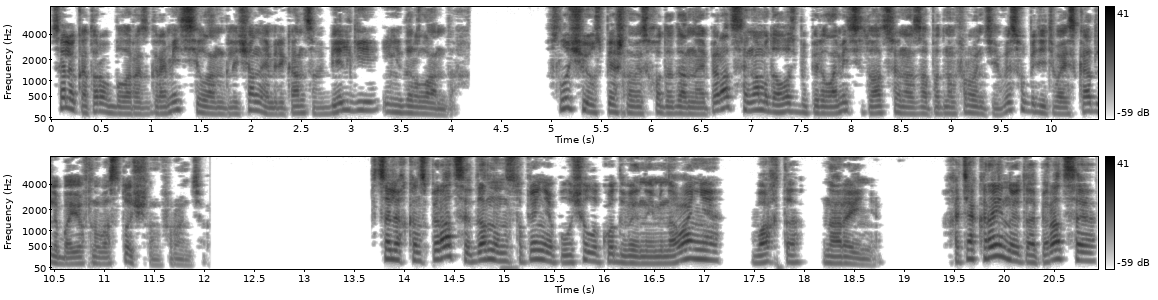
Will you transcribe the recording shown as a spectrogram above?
целью которого было разгромить силы англичан и американцев в Бельгии и Нидерландах. В случае успешного исхода данной операции нам удалось бы переломить ситуацию на Западном фронте и высвободить войска для боев на Восточном фронте. В целях конспирации данное наступление получило кодовое наименование «Вахта на Рейне». Хотя к Рейну эта операция,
